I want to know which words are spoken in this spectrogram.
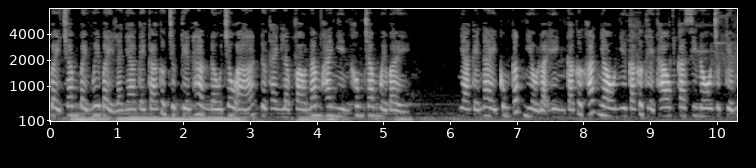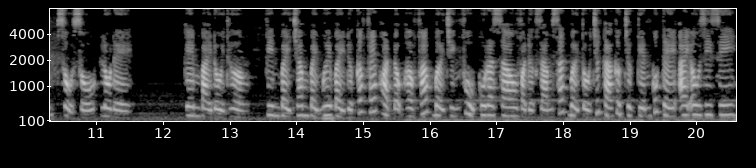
777 là nhà cái cá cược trực tuyến hàng đầu châu Á, được thành lập vào năm 2017. Nhà cái này cung cấp nhiều loại hình cá cược khác nhau như cá cược thể thao, casino trực tuyến, sổ số, lô đề, game bài đổi thưởng. Vin 777 được cấp phép hoạt động hợp pháp bởi chính phủ Curaçao và được giám sát bởi tổ chức cá cược trực tuyến quốc tế IOGC.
